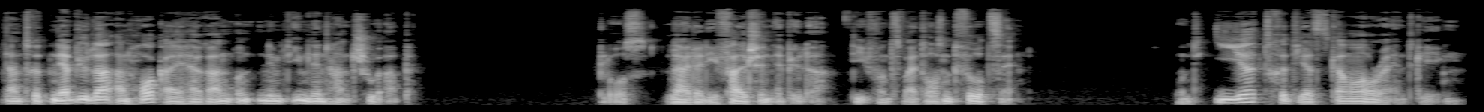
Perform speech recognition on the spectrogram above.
Dann tritt Nebula an Hawkeye heran und nimmt ihm den Handschuh ab. Bloß leider die falsche Nebula, die von 2014. Und ihr tritt jetzt Gamora entgegen.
